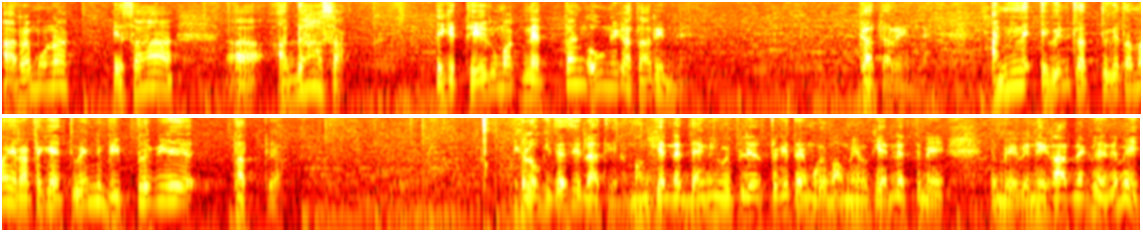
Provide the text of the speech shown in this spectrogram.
අරමුණක් එසහ අදහසක් එක තේරුමක් නැත්තං ඔවුන් එක අතරින්නේ. කතරන්න. අන්න එවැනි තත්වක තමයි රටක ඇතිවෙන්නේ විප්ලවිය තත්ත්වයක්. ලෝක සිලා තින ම කියන්න දැන් පිලිත්ක ම ම කියන්න ඇත මේ වෙන කාරණයක් නෙමේ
